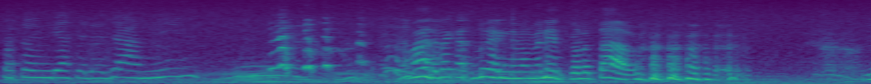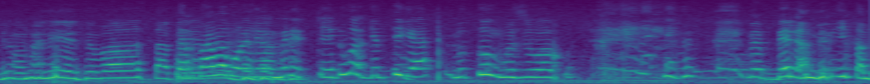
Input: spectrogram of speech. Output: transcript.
Foto yang biasa dua jam nih. Mana dia kasih lu yang 5 menit kalau tahu. 5 menit coba tapi Pertama boleh 5 menit, kedua, ketiga, lu tunggu suatu. Ben ambil hitam.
